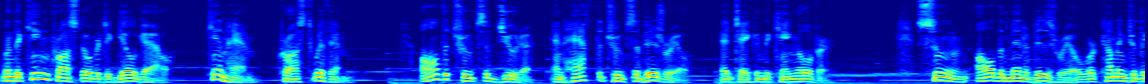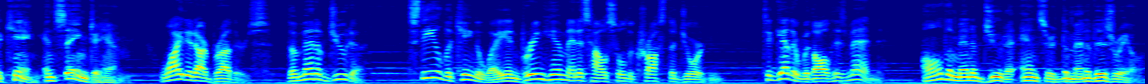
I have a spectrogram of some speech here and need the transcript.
When the king crossed over to Gilgal, Kimham crossed with him. All the troops of Judah and half the troops of Israel had taken the king over. Soon all the men of Israel were coming to the king and saying to him, Why did our brothers, the men of Judah, steal the king away and bring him and his household across the Jordan, together with all his men? All the men of Judah answered the men of Israel,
